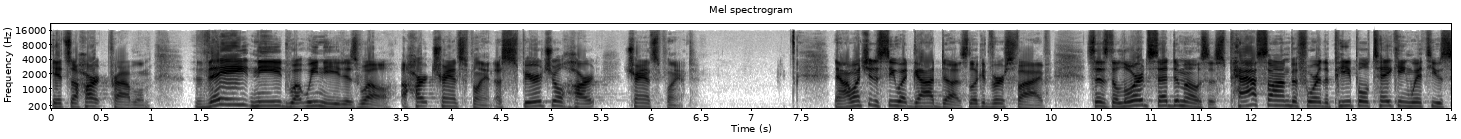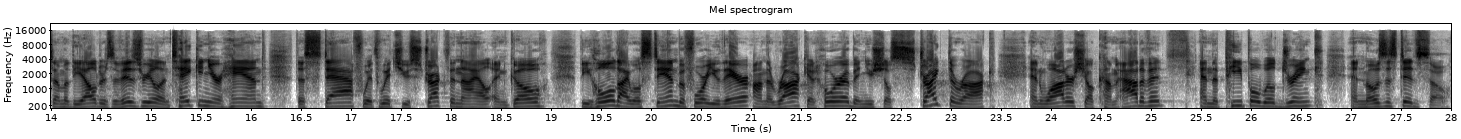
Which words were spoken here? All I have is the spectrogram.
it's a heart problem. They need what we need as well a heart transplant, a spiritual heart transplant. Now, I want you to see what God does. Look at verse 5. It says, The Lord said to Moses, Pass on before the people, taking with you some of the elders of Israel, and take in your hand the staff with which you struck the Nile, and go. Behold, I will stand before you there on the rock at Horeb, and you shall strike the rock, and water shall come out of it, and the people will drink. And Moses did so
